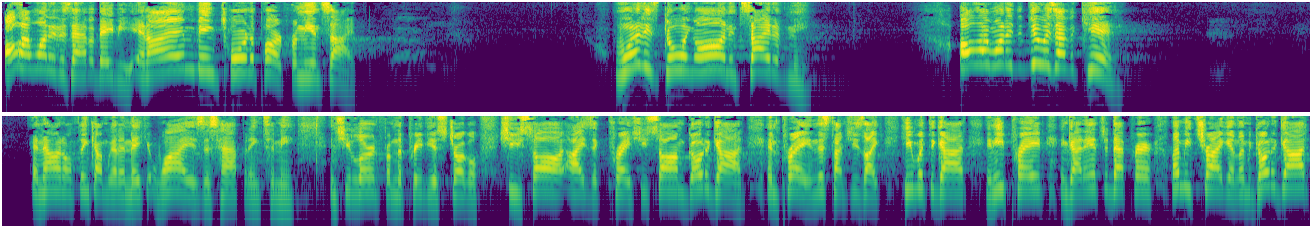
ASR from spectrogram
All I wanted is to have a baby and I'm being torn apart from the inside. What is going on inside of me? All I wanted to do is have a kid. And now I don't think I'm going to make it. Why is this happening to me? And she learned from the previous struggle. She saw Isaac pray. She saw him go to God and pray. And this time she's like, he went to God and he prayed and God answered that prayer. Let me try again. Let me go to God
